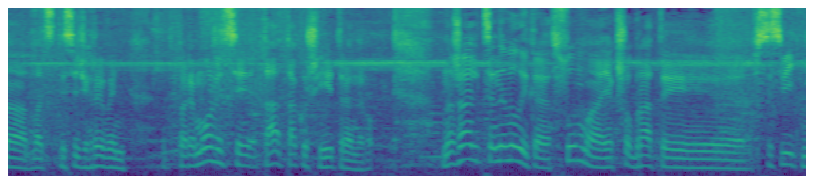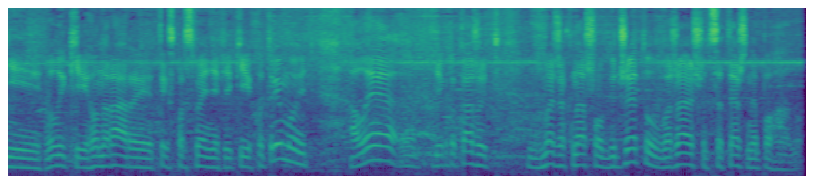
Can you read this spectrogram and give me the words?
на 20 тисяч гривень переможеці та також її тренеру. На жаль, це невелика сума, якщо брати всесвітні великі гонорари тих спортсменів, які їх отримують. Але, як то кажуть, в межах нашого бюджету вважаю, що це теж непогано.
